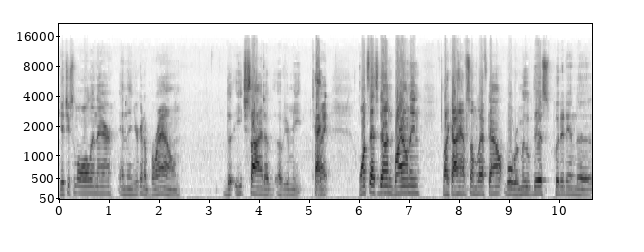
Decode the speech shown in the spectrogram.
Get you some oil in there, and then you're going to brown the each side of, of your meat. 'Kay. Right. Once that's done browning, like I have some left out, we'll remove this, put it in the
